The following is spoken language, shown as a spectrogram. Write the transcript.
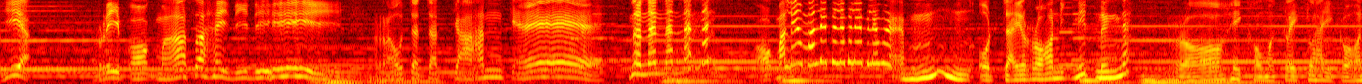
เฮียรีบออกมาซะให้ดีๆ เราจะจัดการแกนั่นนั่นนั่นนั่นออกมาแล้วมาแล้วมาแล้วมาแล้วมาแล้วอืมอดใจรอนอีกนิดนึงนะ รอให้เขามาใกล้ๆก่อน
